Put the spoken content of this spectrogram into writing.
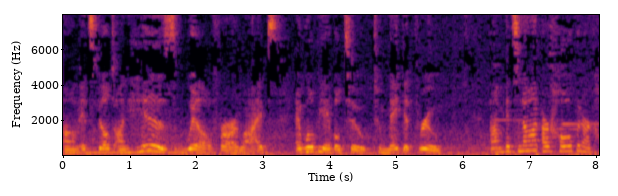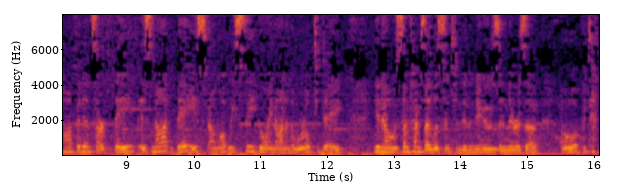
Um, it's built on His will for our lives, and we'll be able to to make it through. Um, it's not our hope and our confidence, our faith is not based on what we see going on in the world today. You know, sometimes I listen to the news and there's a oh a pot-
